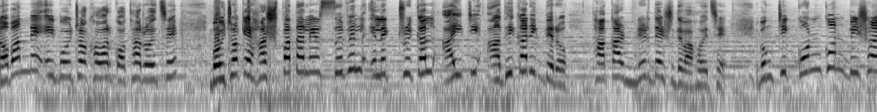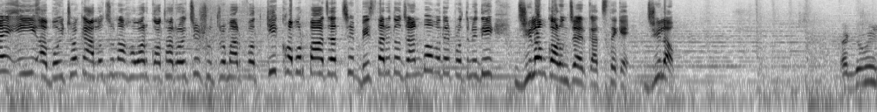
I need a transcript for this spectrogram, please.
নবান্নে এই বৈঠক হওয়ার কথা রয়েছে। বৈঠকে হাসপাতালের সিভিল ইলেকট্রিক্যাল আইটি আধিকারিকদেরও থাকার নির্দেশ দেওয়া হয়েছে। এবং ঠিক কোন কোন বিষয়ে এই বৈঠকে আলোচনা হওয়ার কথা রয়েছে সূত্র মারফত কি খবর পাওয়া যাচ্ছে বিস্তারিত জানব আমাদের প্রতিনিধি ঝিলম করঞ্জয়ের কাছ থেকে। ঝিলম। একদমই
